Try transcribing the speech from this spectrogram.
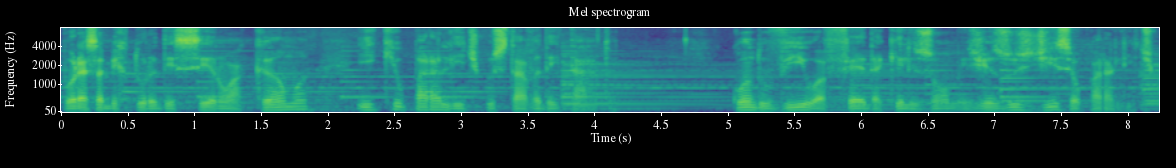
Por essa abertura desceram a cama e que o paralítico estava deitado. Quando viu a fé daqueles homens, Jesus disse ao paralítico:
